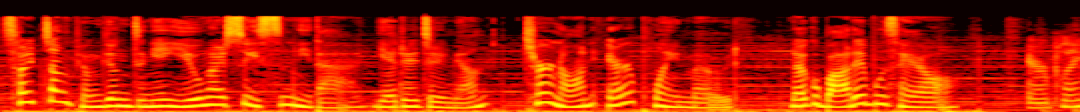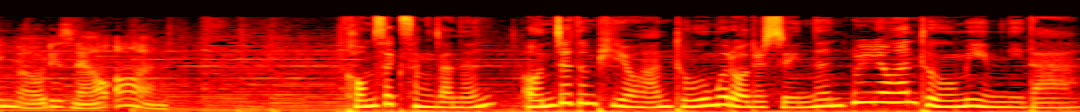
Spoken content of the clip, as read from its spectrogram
설정 변경 등에 이용할 수 있습니다. 예를 들면 Turn on Airplane Mode 라고 말해 보세요. Airplane mode is now on. 검색 상자는 언제든 필요한 도움을 얻을 수 있는 훌륭한 도우미입니다.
